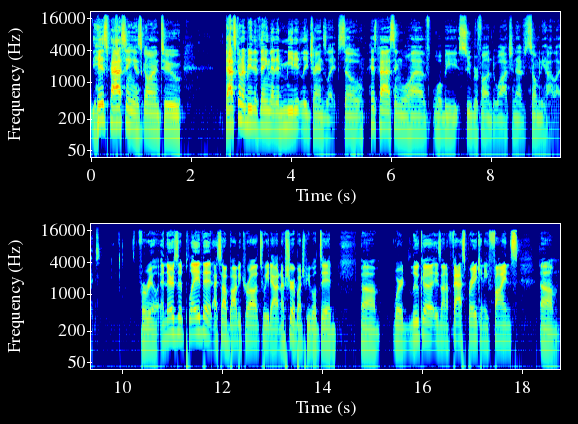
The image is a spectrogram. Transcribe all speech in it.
his passing is going to, that's going to be the thing that immediately translates. So his passing will have will be super fun to watch and have so many highlights. For real. And there's a play that I saw Bobby Karalla tweet out, and I'm sure a bunch of people did, um, where Luka is on a fast break and he finds um,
